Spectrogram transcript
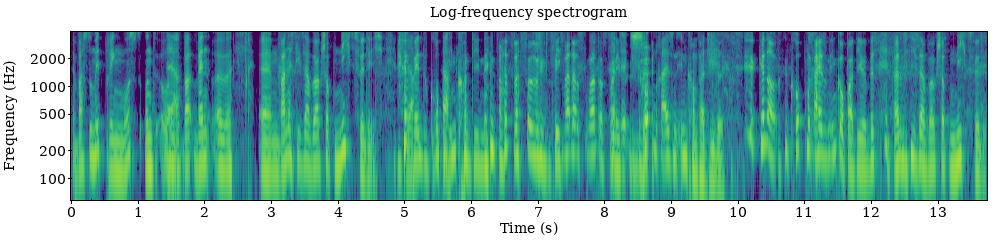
was du mitbringen musst und, und Ja. wenn, äh, ähm, wann ist dieser Workshop nichts für dich? Wenn du Gruppeninkontinent, was, was, wie war das Wort? Das fand ich so Äh, schön. Gruppenreisen inkompatibel. Genau, Gruppenreisen inkompatibel bist, dann ist dieser Workshop nichts für dich.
